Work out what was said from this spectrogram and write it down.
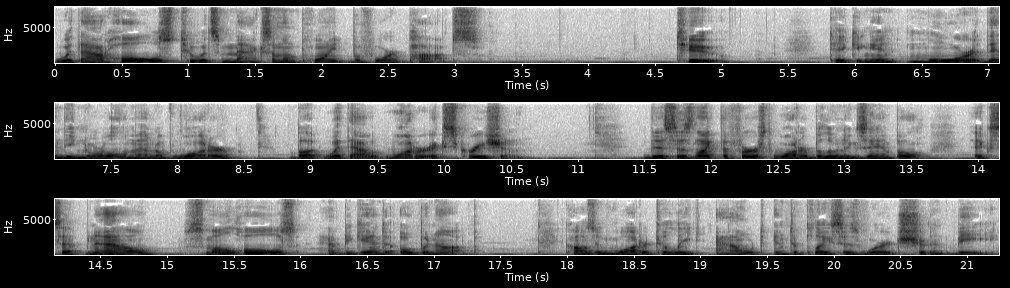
without holes to its maximum point before it pops. Two, taking in more than the normal amount of water, but without water excretion. This is like the first water balloon example, except now small holes have begun to open up, causing water to leak out into places where it shouldn't be.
